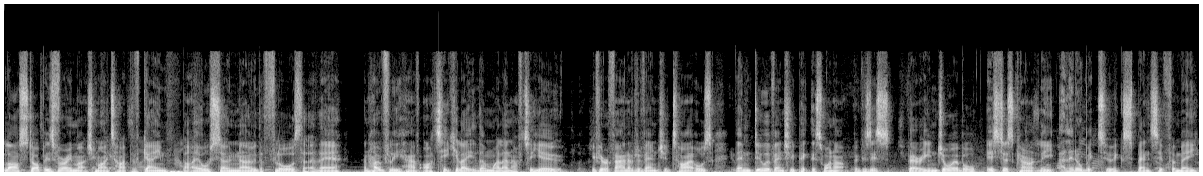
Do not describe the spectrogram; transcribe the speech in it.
Last Stop is very much my type of game, but I also know the flaws that are there and hopefully have articulated them well enough to you. If you're a fan of adventure titles, then do eventually pick this one up because it's very enjoyable. It's just currently a little bit too expensive for me,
